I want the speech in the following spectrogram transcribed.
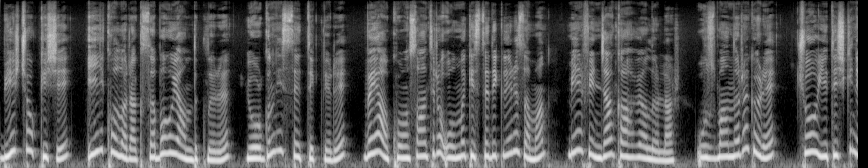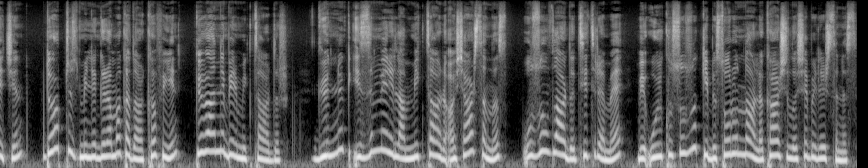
Birçok kişi ilk olarak sabah uyandıkları, yorgun hissettikleri veya konsantre olmak istedikleri zaman bir fincan kahve alırlar. Uzmanlara göre çoğu yetişkin için 400 mg'a kadar kafein güvenli bir miktardır. Günlük izin verilen miktarı aşarsanız uzuvlarda titreme ve uykusuzluk gibi sorunlarla karşılaşabilirsiniz.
